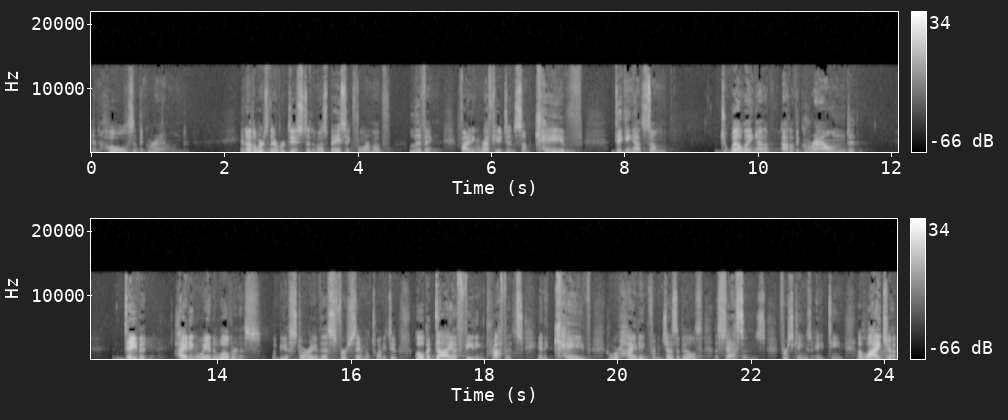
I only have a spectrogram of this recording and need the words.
and holes in the ground. In other words, they're reduced to the most basic form of living, finding refuge in some cave, digging out some dwelling out of, out of the ground. David hiding away in the wilderness would be a story of this, 1 Samuel 22. Obadiah feeding prophets in a cave who were hiding from Jezebel's assassins, 1 Kings 18. Elijah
